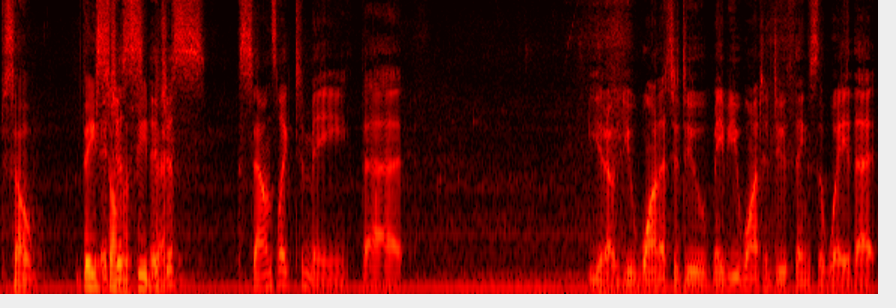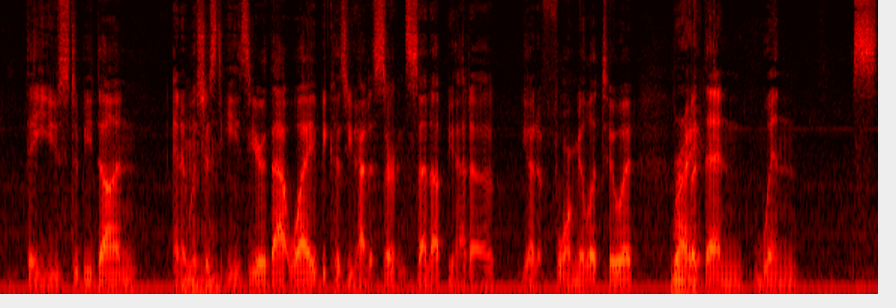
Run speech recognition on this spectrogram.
So, based it on just, the feedback, It just sounds like to me that you know you wanted to do maybe you want to do things the way that they used to be done, and it was Mm-hmm. just easier that way because you had a certain setup, you had a you had a formula to it. Right. But then when s-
